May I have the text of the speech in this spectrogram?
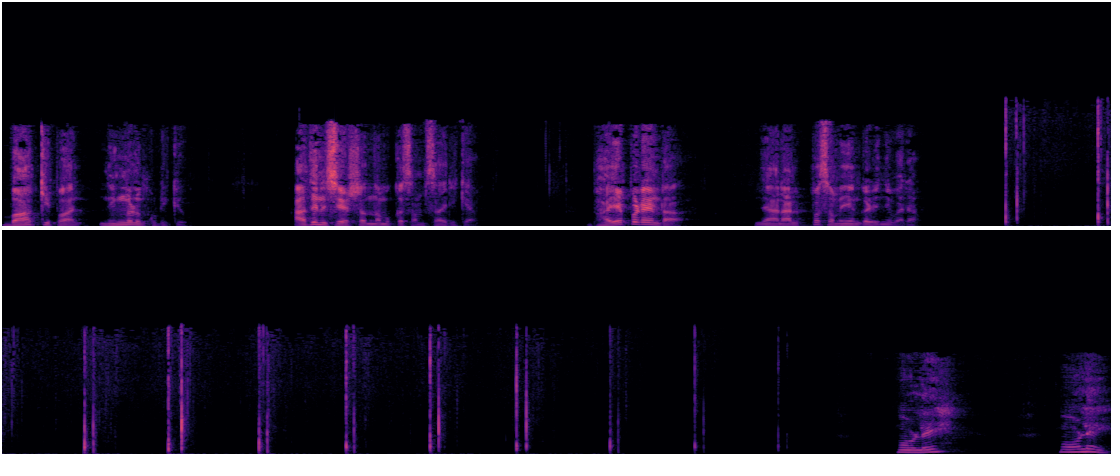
ബാക്കി പാൽ നിങ്ങളും കുടിക്കൂ. അതിനുശേഷം നമുക്ക് സംസാരിക്കാം. ഭയപ്പെടേണ്ട. ഞാൻ അല്പസമയം കഴിഞ്ഞ് വരാം. മോളെ മോളെ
